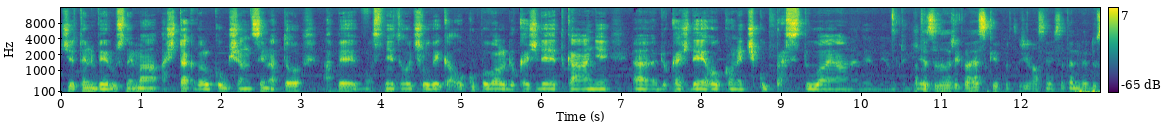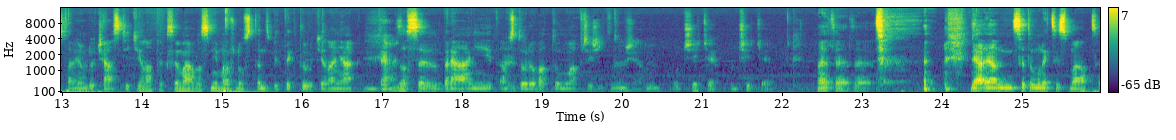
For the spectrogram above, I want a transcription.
že ten virus nemá až tak velkou šanci na to, aby vlastně toho člověka okupoval do každé tkáně, eh, do každého konečku prstů a já nevím. A teď se to řekl hezky, protože vlastně, když se ten vir dostane jenom do části těla, tak se má vlastně možnost ten zbytek toho těla nějak Bránit. zase bránit a vzdorovat tomu a přežít to, hmm. že hmm. Určitě, určitě. Ne, to je, to je, já, já se tomu nechci smát,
